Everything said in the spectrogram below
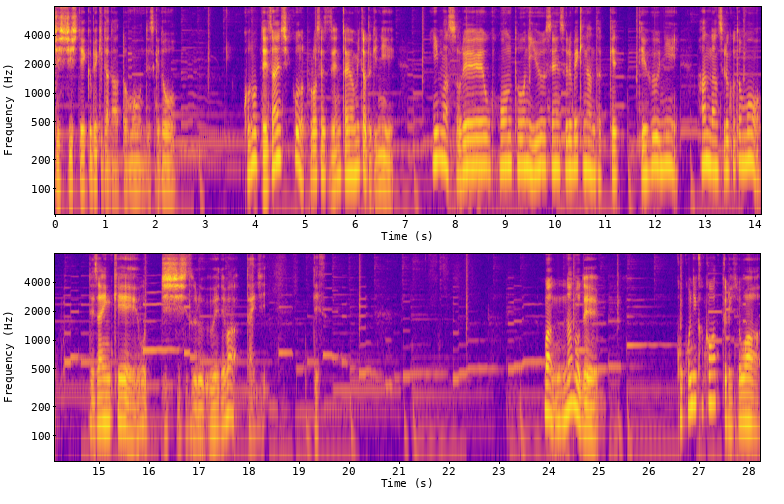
実施していくべきだなと思うんですけどこのデザイン思考のプロセス全体を見た時に今それを本当に優先するべきなんだっけっていうふうに判断することもデザイン経営を実施する上では大事です。まあなのでここに関わってる人は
